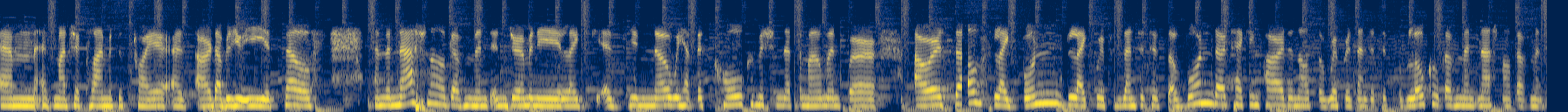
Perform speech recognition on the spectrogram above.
um, as much a climate destroyer as RWE itself. And the national government in Germany, like as you know, we have this coal commission at the moment where ourselves, like Bund, like representatives of Bund are taking part and also representatives of local government, national government,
